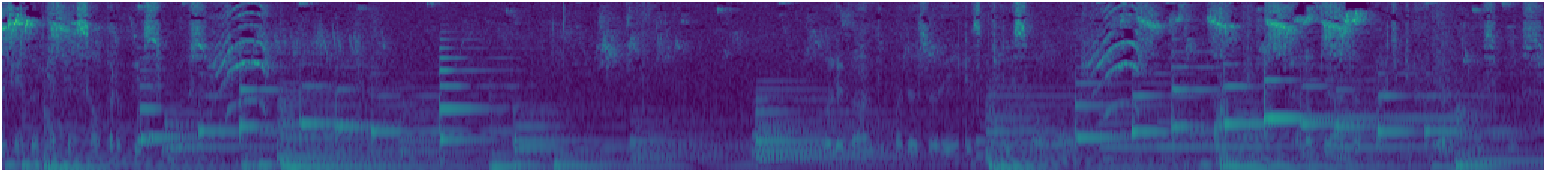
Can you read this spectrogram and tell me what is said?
trazendo a minha atenção para o pescoço. Vou levando uma das orelhas em direção ao ombro, alongando a parte de fora do pescoço.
